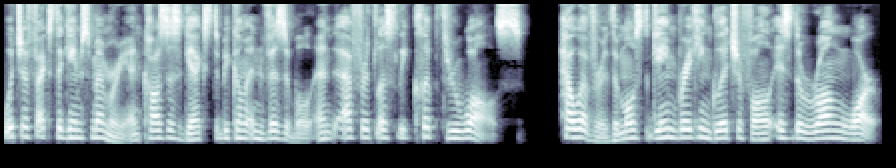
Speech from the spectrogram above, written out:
which affects the game's memory and causes Gex to become invisible and effortlessly clip through walls. However, the most game-breaking glitch of all is the wrong warp,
